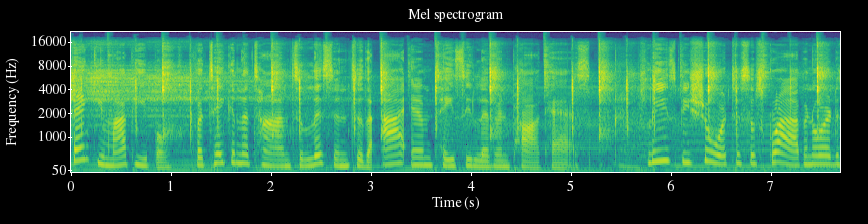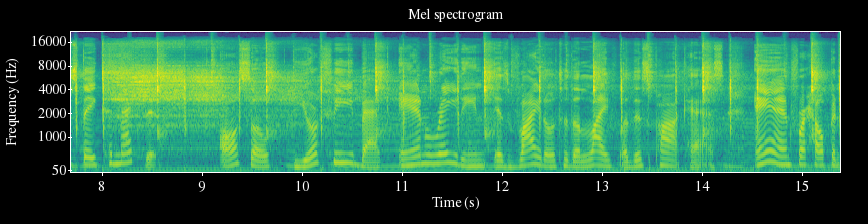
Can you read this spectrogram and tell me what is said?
Thank you, my people, for taking the time to listen to the I Am Tacy Living podcast. Please be sure to subscribe in order to stay connected. Also, your feedback and rating is vital to the life of this podcast and for helping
